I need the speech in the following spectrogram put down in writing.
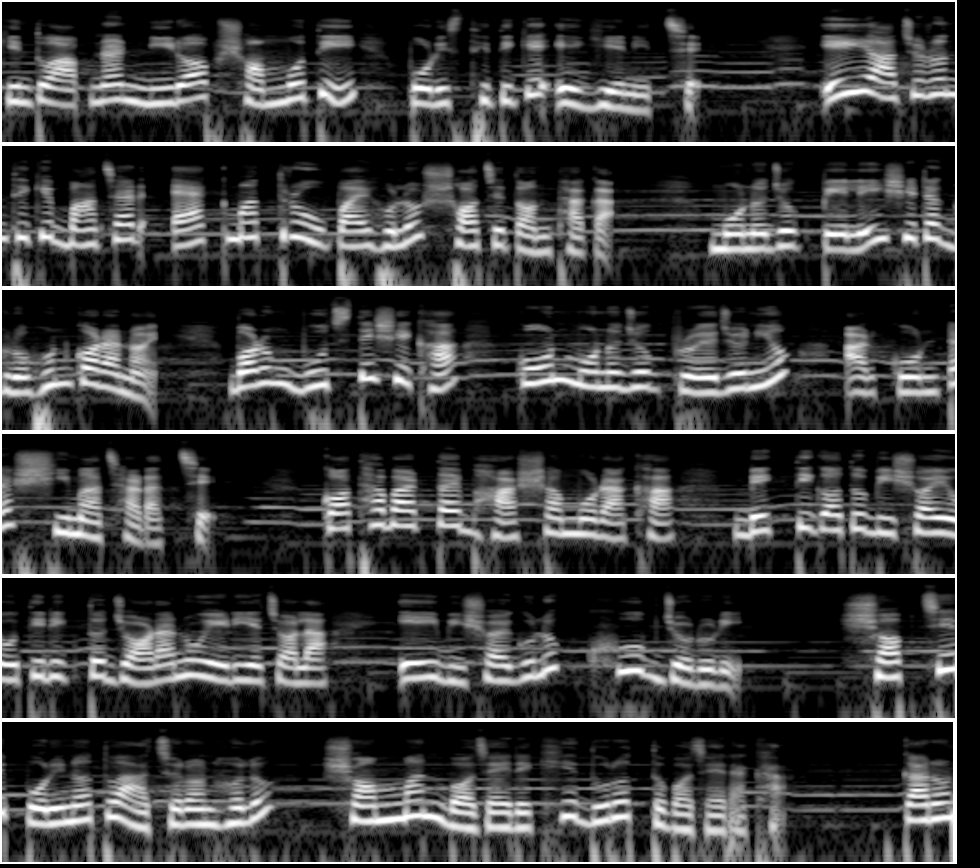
কিন্তু আপনার নীরব সম্মতি পরিস্থিতিকে এগিয়ে নিচ্ছে। এই আচরণ থেকে বাঁচার একমাত্র উপায় হলো সচেতন থাকা। মনোযোগ পেলেই সেটা গ্রহণ করা নয়, বরং বুঝতে শেখা কোন মনোযোগ প্রয়োজনীয় আর কোনটা সীমা ছাড়াচ্ছে। কথাবার্তায় ভারসাম্য রাখা, ব্যক্তিগত বিষয়ে অতিরিক্ত জড়ানো এড়িয়ে চলা, এই বিষয়গুলো খুব জরুরি। সবচেয়ে পরিণত আচরণ হল সম্মান বজায় রেখে দূরত্ব বজায় রাখা। কারণ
